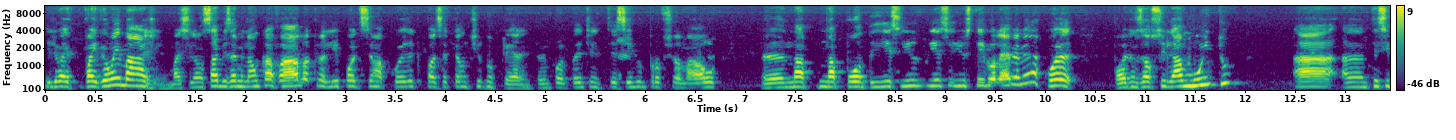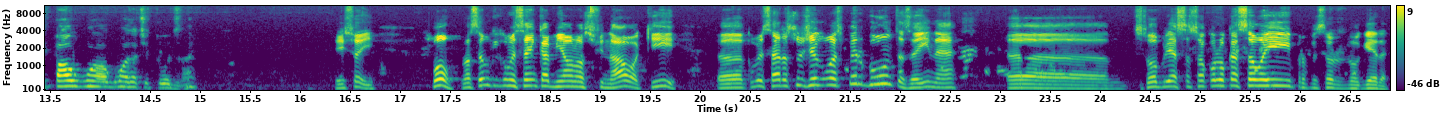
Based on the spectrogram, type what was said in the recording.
Ele vai, vai ver uma imagem, mas se ele não sabe examinar um cavalo, aquilo ali pode ser uma coisa que pode ser até um tiro no pé. Então é importante a gente ter sempre um profissional uh, na, na ponta. E, esse, e, esse, e o Stable Lab é a mesma coisa. Pode nos auxiliar muito a, a antecipar alguma, algumas atitudes. Né? É isso aí. Bom, nós temos que começar a encaminhar o nosso final aqui uh, começaram a surgir algumas perguntas aí, né? Uh, sobre essa sua colocação aí, professor Nogueira.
